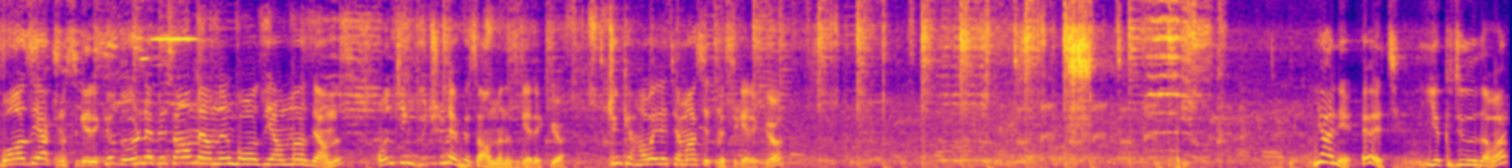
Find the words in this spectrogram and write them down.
boğazı yakması gerekiyor. Doğru nefes almayanların boğazı yanmaz yalnız. Onun için güçlü nefes almanız gerekiyor. Çünkü havayla temas etmesi gerekiyor. Yani evet yakıcılığı da var.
